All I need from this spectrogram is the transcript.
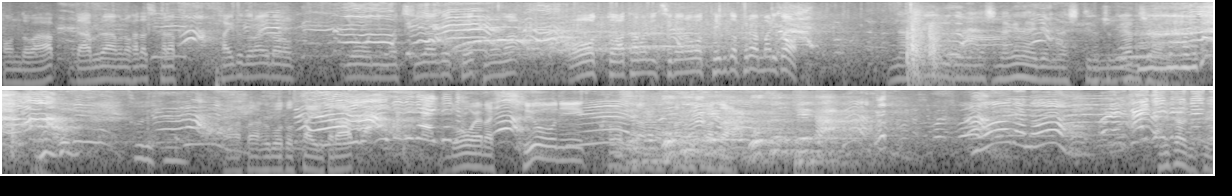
今度はダブルアームの形からパイルドライバーのように持ち上げてこのままおーっと頭に血が上っていくぞプランマリコ。投げるでもなし投げないでもなしっていうのちょっと嫌でしょ。そうですねさあサーフボードスタイルから。どうやら必要にこのプランの反撃技それからですね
